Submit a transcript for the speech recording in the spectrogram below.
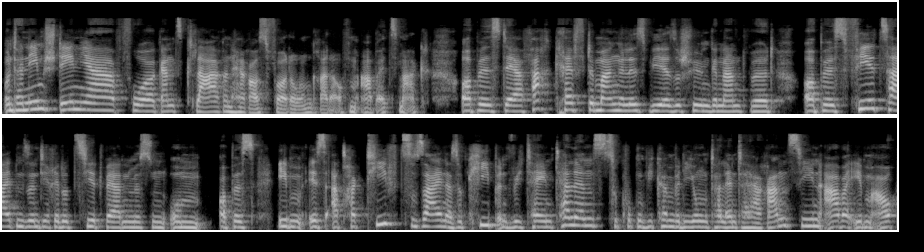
Unternehmen stehen ja vor ganz klaren Herausforderungen gerade auf dem Arbeitsmarkt. Ob es der Fachkräftemangel ist, wie er so schön genannt wird, ob es Fehlzeiten sind, die reduziert werden müssen, um, ob es eben ist, attraktiv zu sein, also keep and retain talents, zu gucken, wie können wir die jungen Talente heranziehen, aber eben auch,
